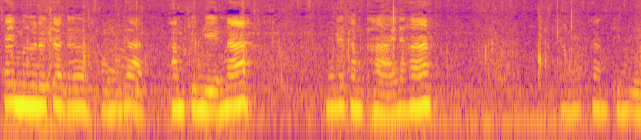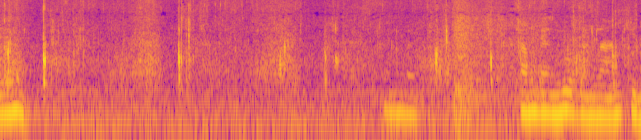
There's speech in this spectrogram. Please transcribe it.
ใช้มือเลยจ้ะเด้อขออนุญาตทำกินเองนะ ไม่ได้ทำขายนะฮะทำให้ทำกินเองทำแบ่งลูกแบ่งหลานกิน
